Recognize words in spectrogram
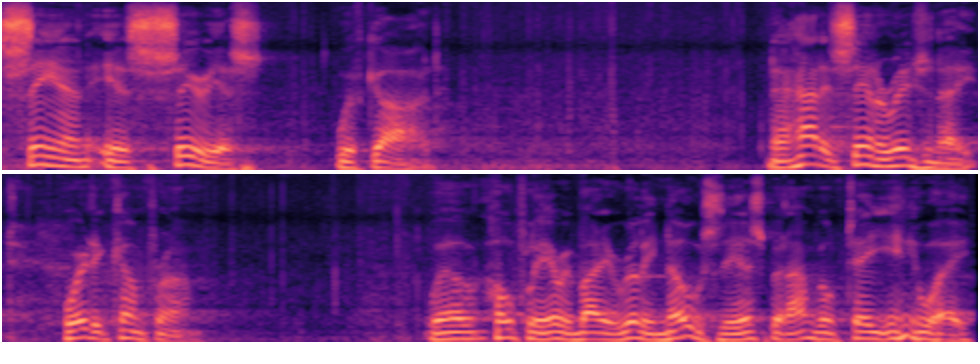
Sin is serious with God. Now, how did sin originate? Where did it come from? Well, hopefully everybody really knows this, but I'm going to tell you anyway.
